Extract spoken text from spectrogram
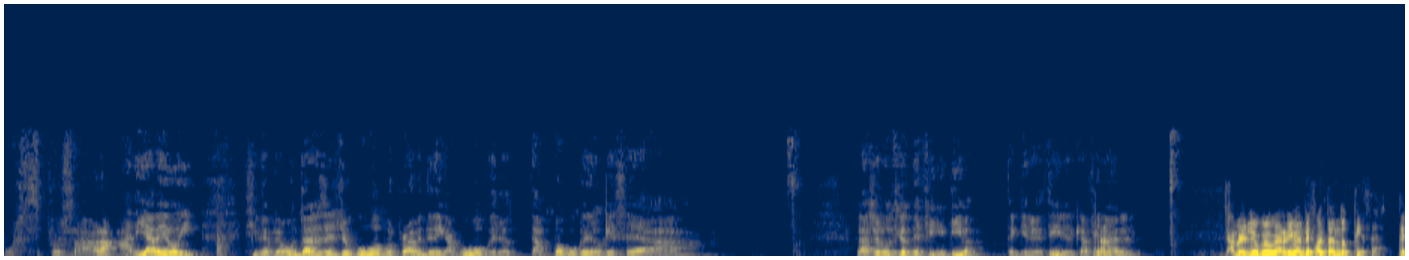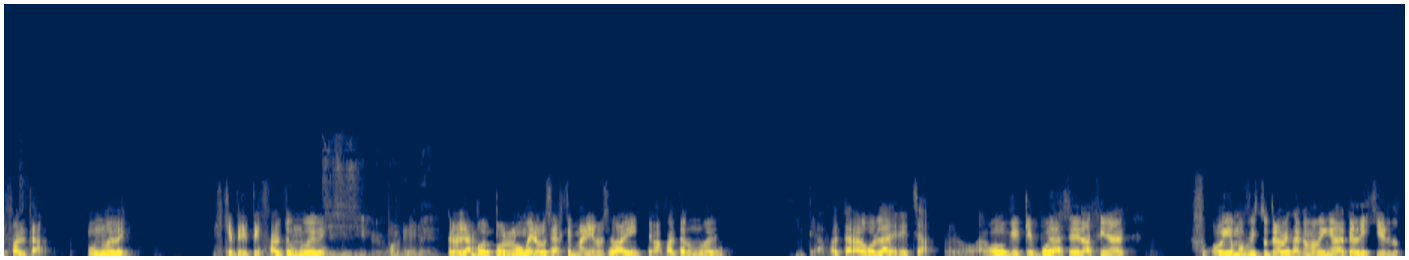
Pues, pues ahora, a día de hoy, si me preguntas Asensio Cubo, pues probablemente diga Cubo, pero tampoco creo que sea la solución definitiva. Te quiero decir, es que al final. A ver, yo creo que arriba te faltan dos piezas. Te falta un 9. Es que te, falta un 9. Sí, sí, sí, pero, porque, pero ya por, número. O sea, es que Mariano se va ahí, te va a faltar un 9 y te va a faltar algo en la derecha. Pero algo que, que pueda ser. Al final, hoy hemos visto otra vez a Camavinga lateral izquierdo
